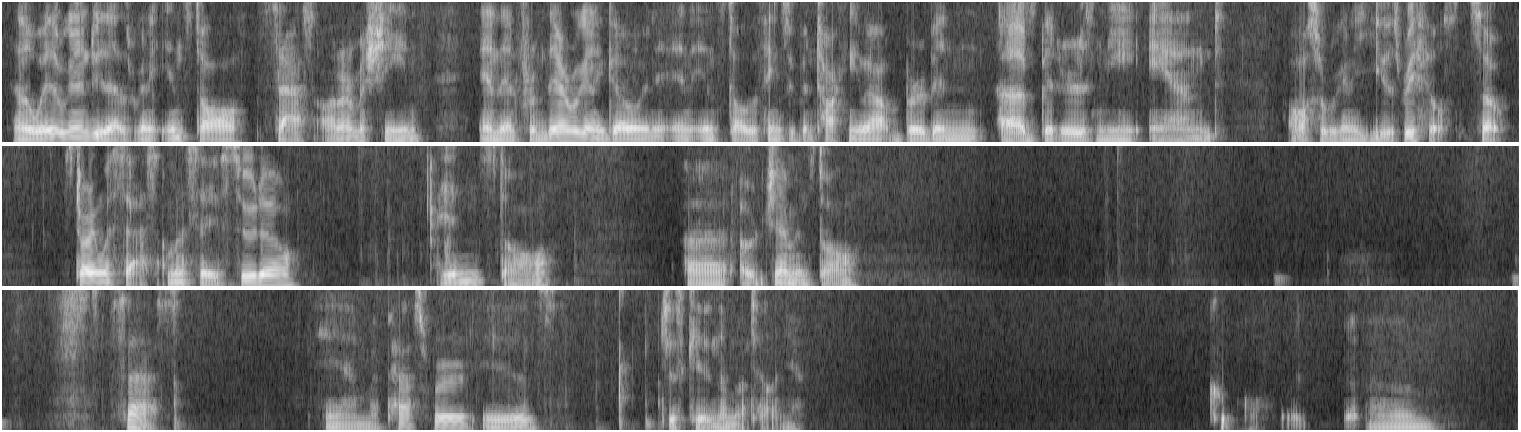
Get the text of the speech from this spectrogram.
Now the way that we're going to do that is we're going to install Sass on our machine and then from there we're going to go in and install the things we've been talking about, bourbon, uh, bitters, neat, and also we're going to use refills. So starting with Sass, I'm going to say sudo install, uh, oh, gem install, Sass. And my password is, just kidding, I'm not telling you. Cool. Um,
